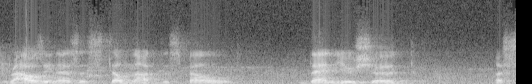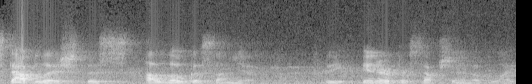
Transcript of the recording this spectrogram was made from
drowsiness is still not dispelled, then you should establish this aloka sanya, the inner perception of light.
